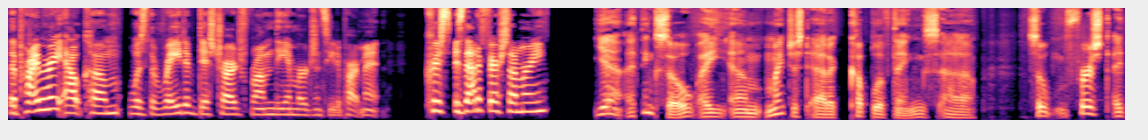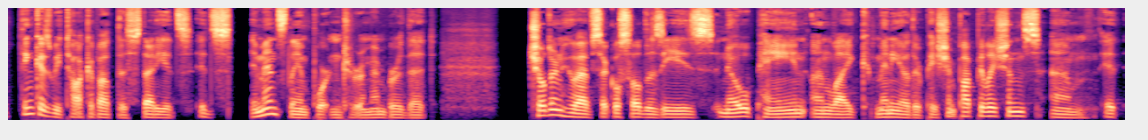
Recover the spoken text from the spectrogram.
The primary outcome was the rate of discharge from the emergency department. Chris, is that a fair summary? Yeah, I think so. I um, might just add a couple of things. Uh, so first, I think as we talk about this study, it's it's immensely important to remember that children who have sickle cell disease know pain, unlike many other patient populations. Um, it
